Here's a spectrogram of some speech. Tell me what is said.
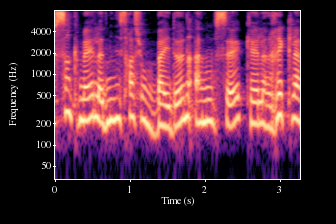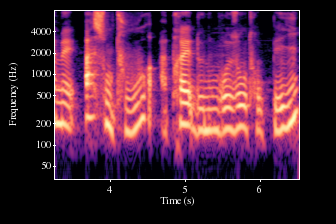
5 mai, l'administration Biden annonçait qu'elle réclamait à son tour, après de nombreux autres pays,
